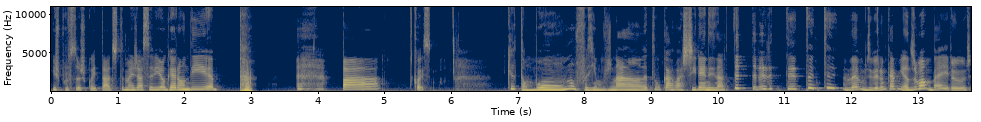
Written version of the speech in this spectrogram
E os professores coitados também já sabiam que era um dia pá, coisa aquilo é tão bom, não fazíamos nada, tocava as sirenes e dava... Vamos ver um caminhão dos bombeiros,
